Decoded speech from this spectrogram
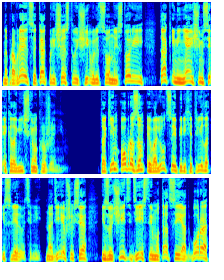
направляются как предшествующей эволюционной историей, так и меняющимся экологическим окружением. Таким образом, эволюция перехитрила исследователей, надеявшихся изучить действие мутации и отбора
